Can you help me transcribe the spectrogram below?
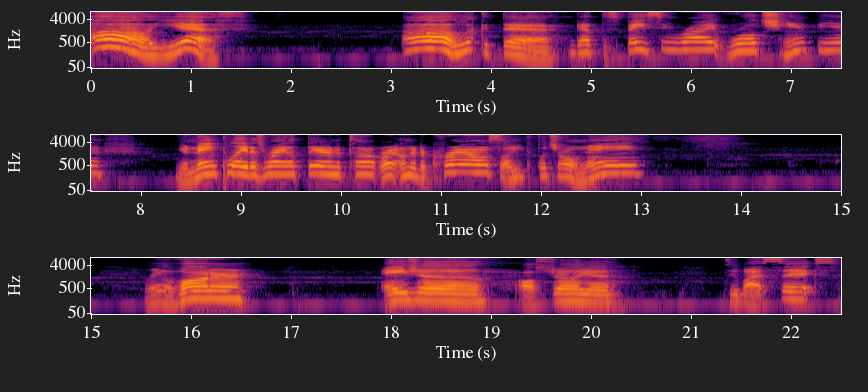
Oh, yes. Oh, look at that. Got the spacing right. World champion. Your nameplate is right up there in the top, right under the crown, so you can put your own name. Ring of Honor. Asia, Australia, 2x6.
